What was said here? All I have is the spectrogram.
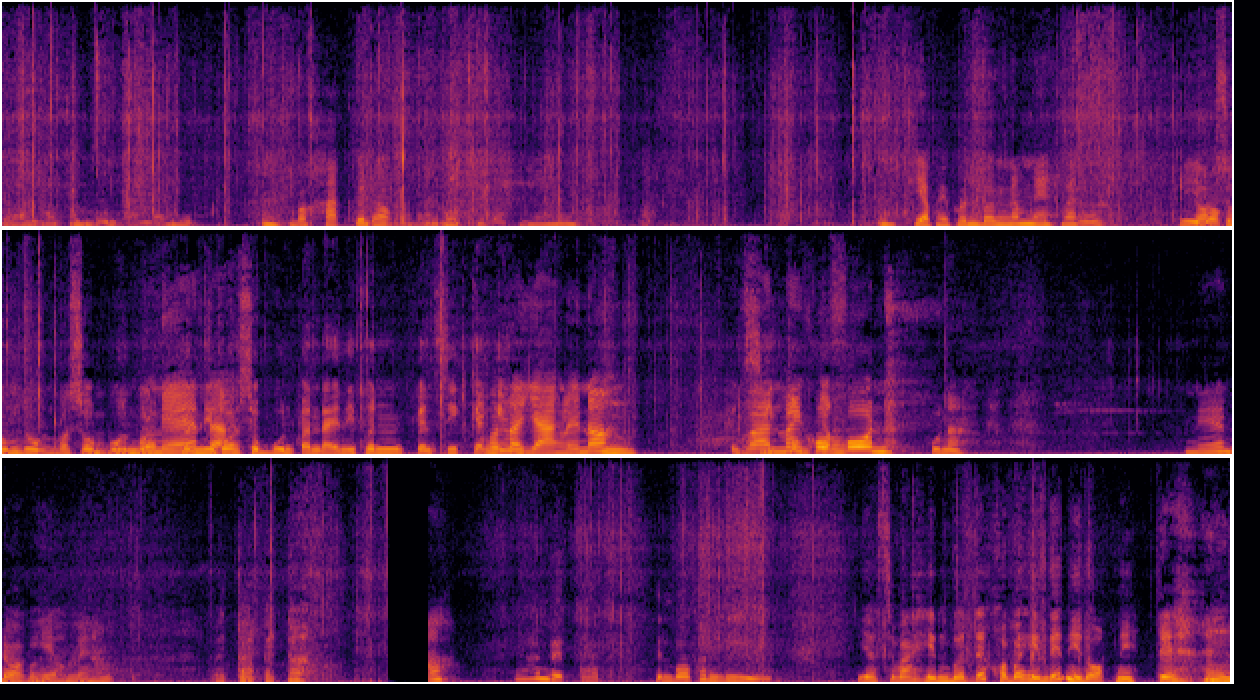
ดอกบ่สมบูรณ์ปานใดนี่อืมบ่คักคือดอกอันนี้ที่ดอกที่นี่อืมเทียบให้เพิ่นเบิ่งนำแหน่ว่า นี่ดอกสมบูรณ์บ่สมบูรณ์เบิ่งแหน่เพิ่นนี่จ้ะบ่สมบูรณ์ปานใดนี่เพิ่นเป็นสีแกงคนหยังละอย่างเลยเนาะอืมเป็นหวาสีนไมกลมโครจังโฟนคุณน่ะแหน่ดอกเห็ดแหม่ไปต่อไปต่อเอ้างานเด็ดตัดเห็นบ่เพิ่นดีอย่าสิว่าเห็นเบิดได้อขอยบ่เห็นได้อนี่ดอกนี่เด้อืม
